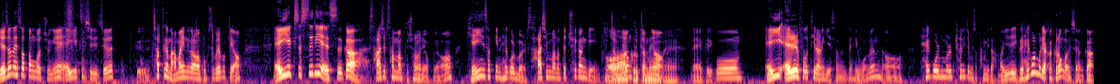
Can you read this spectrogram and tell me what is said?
예전에 했었던 것 중에 AX 시리즈 그 차트가 남아 있는 걸 한번 복습을 해볼게요. AX3S가 43만 9천 원이었고요. gain 섞인 해골물 40만 원대 최강 gain 9.0, 아, 9.0. 그렇겠네요. 네. 네 그리고 AL40라는 게 있었는데 이거는 어 해골물 편의점에서 팝니다. 막 이제 그 해골물이 약간 그런 거였어요. 그러니까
